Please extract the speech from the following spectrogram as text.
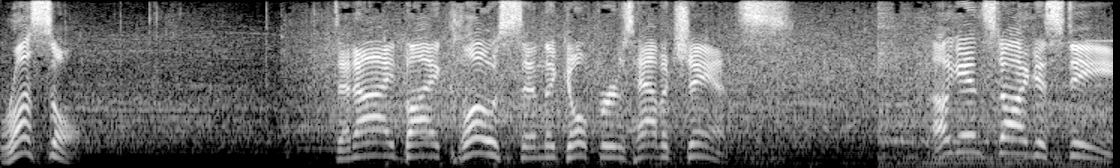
Russell. Denied by close, and the Gophers have a chance. Against Augustine.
